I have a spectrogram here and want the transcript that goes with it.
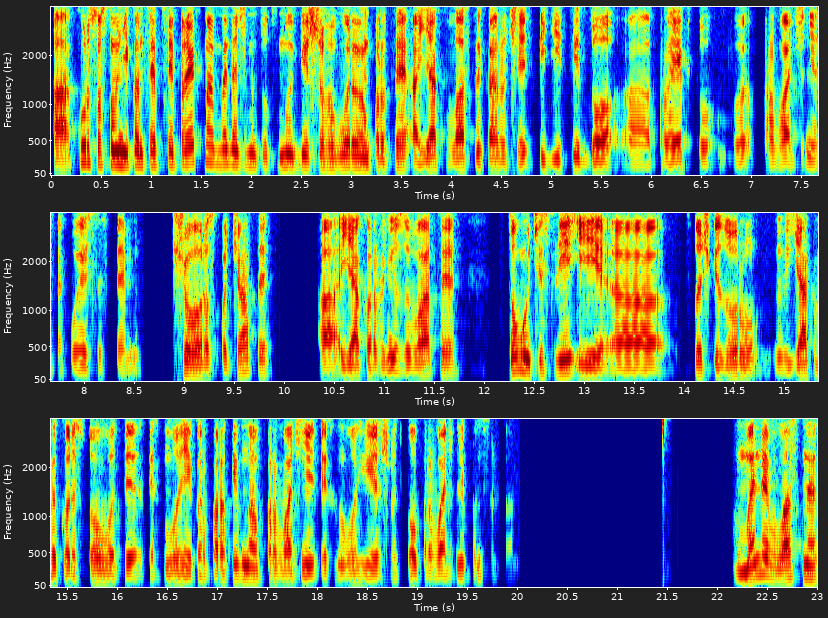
А курс основні концепції проєктного менеджменту, ми більше говоримо про те, а як, власне кажучи, підійти до проєкту в впровадження такої системи. З чого розпочати, а, як організувати, в тому числі і з точки зору, як використовувати технології корпоративного впровадження і технології швидкого впровадження консультантів. В мене, власне,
